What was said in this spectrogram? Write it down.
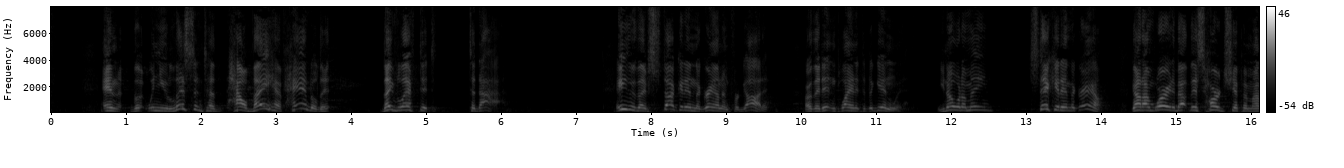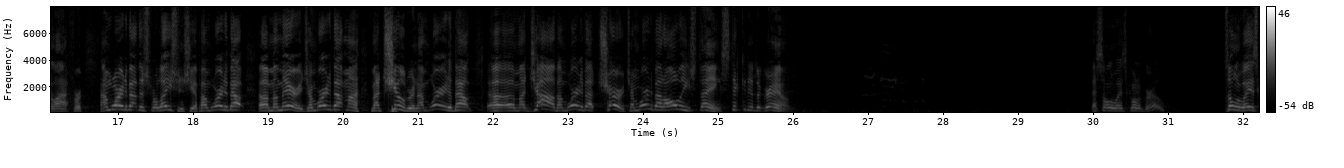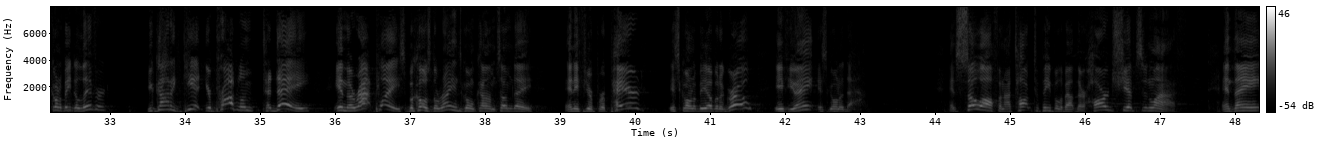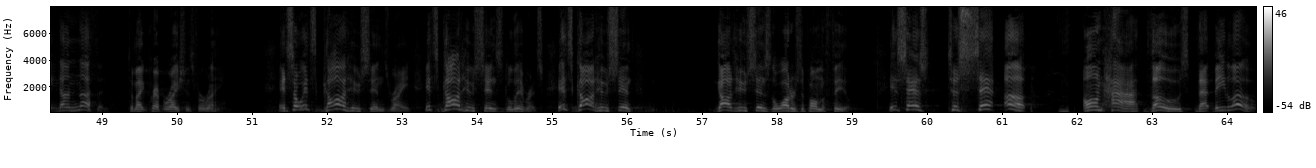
and the, when you listen to how they have handled it, they've left it to die. Either they've stuck it in the ground and forgot it, or they didn't plant it to begin with. You know what I mean? Stick it in the ground. God, I'm worried about this hardship in my life, or I'm worried about this relationship. I'm worried about uh, my marriage. I'm worried about my, my children. I'm worried about uh, my job. I'm worried about church. I'm worried about all these things. Stick it in the ground. That's the only way it's going to grow. It's the only way it's going to be delivered. You got to get your problem today in the right place because the rain's going to come someday. And if you're prepared, it's going to be able to grow. If you ain't, it's going to die. And so often I talk to people about their hardships in life, and they ain't done nothing to make preparations for rain. And so it's God who sends rain. It's God who sends deliverance. It's God who sends God who sends the waters upon the field. It says to set up on high those that be low.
